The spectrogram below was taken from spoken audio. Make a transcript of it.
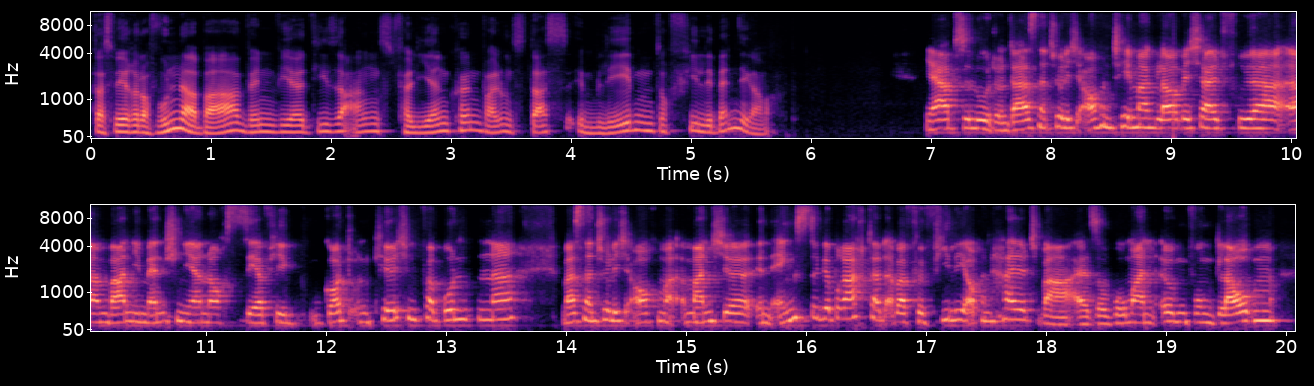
das wäre doch wunderbar, wenn wir diese Angst verlieren können, weil uns das im Leben doch viel lebendiger macht. Ja, absolut. Und da ist natürlich auch ein Thema, glaube ich, halt früher ähm, waren die Menschen ja noch sehr viel Gott und Kirchen verbundener, was natürlich auch ma manche in Ängste gebracht hat, aber für viele auch ein Halt war. Also wo man irgendwo einen Glauben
